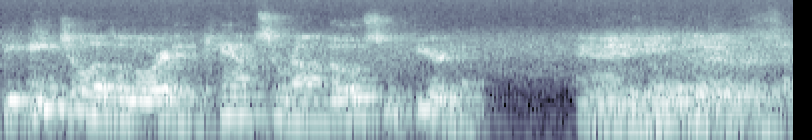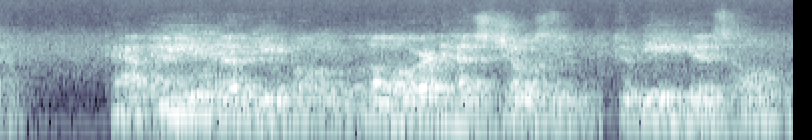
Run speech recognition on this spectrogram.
The angel of the Lord encamps around those who fear him. And he delivers them. Happy the people the Lord has chosen to be his own.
